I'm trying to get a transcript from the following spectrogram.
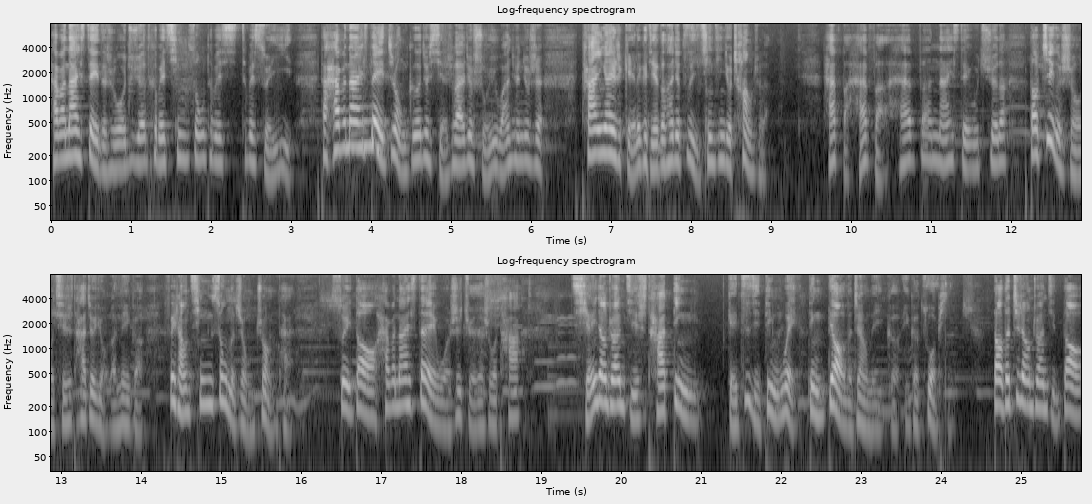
Have a Nice Day》的时候，我就觉得特别轻松，特别特别随意。他《Have a Nice Day》这种歌就写出来，就属于完全就是，他应该是给了个节奏，他就自己轻轻就唱出来。Have a have a have a nice day，我就觉得到这个时候，其实他就有了那个非常轻松的这种状态。所以到 Have a nice day，我是觉得说他前一张专辑是他定给自己定位定调的这样的一个一个作品，到他这张专辑到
